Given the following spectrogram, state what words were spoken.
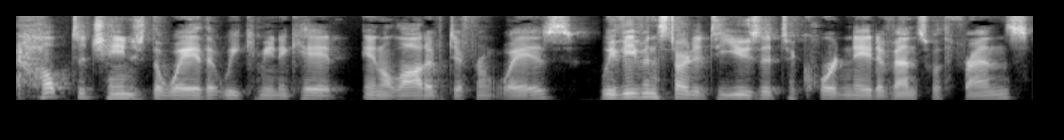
helped to change the way that we communicate in a lot of different ways. We've even started to use it to coordinate events with friends.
